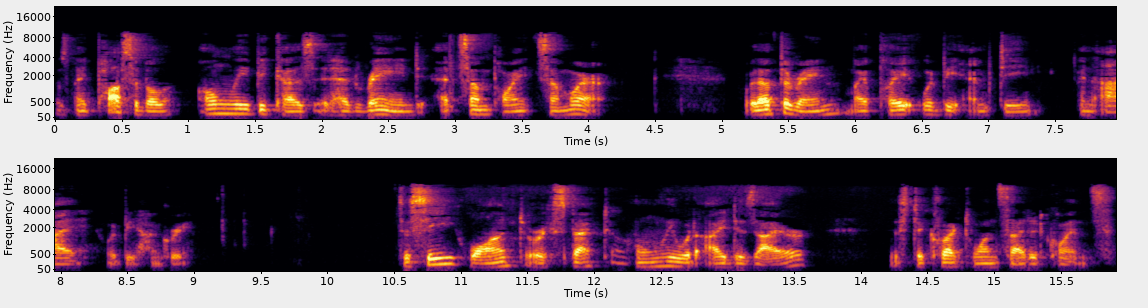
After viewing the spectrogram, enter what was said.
was made possible only because it had rained at some point somewhere. Without the rain, my plate would be empty and I would be hungry. To see, want, or expect only what I desire is to collect one-sided coins.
